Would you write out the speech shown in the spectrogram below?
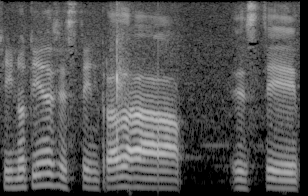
Si no tienes este, entrada este,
